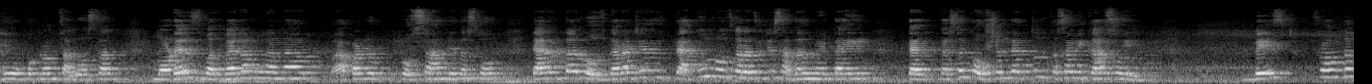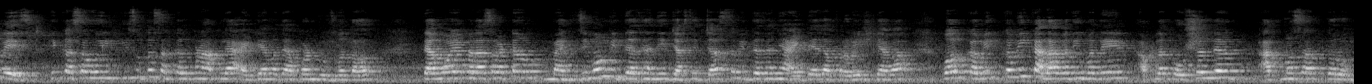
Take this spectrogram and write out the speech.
हे उपक्रम चालू असतात. मॉडेल्स बनवायला मुलांना आपण प्रोत्साहन देत असतो. त्यानंतर रोजगाराचे त्यातून रोजगाराचं जे साधन मिळता येईल त्या कसं कौशल्यातून कसा विकास होईल बेस्ट फ्रॉम द वेस्ट हे कसं होईल ही सुद्धा संकल्पना आपल्या आय टी आयमध्ये आपण रुजवत आहोत. त्यामुळे मला असं वाटतं मॅक्झिमम विद्यार्थ्यांनी जास्तीत जास्त विद्यार्थ्यांनी आय टी आयला प्रवेश घ्यावा व कमीत कमी कालावधीमध्ये आपलं कौशल्य आत्मसात करून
